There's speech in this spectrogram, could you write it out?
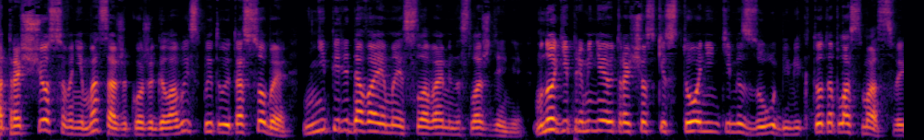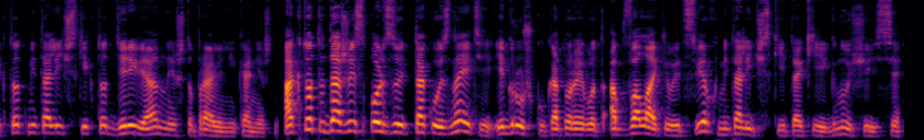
от расчесывания массажа кожи головы испытывают особое, непередаваемое словами наслаждение. Многие применяют расчески с тоненькими зубьями, кто-то пластмассовые, кто-то металлические, кто-то деревянные, что правильнее, конечно. А кто-то даже использует такую, знаете, игрушку, которая вот обволакивает сверху металлические такие гнущиеся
